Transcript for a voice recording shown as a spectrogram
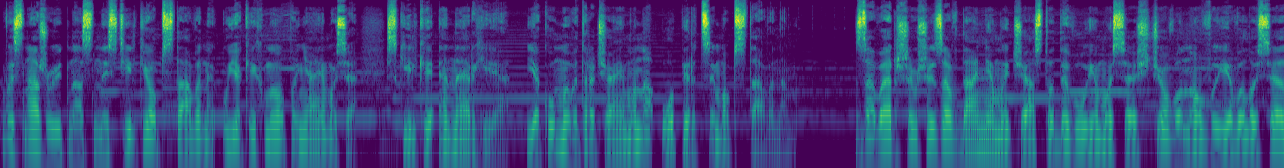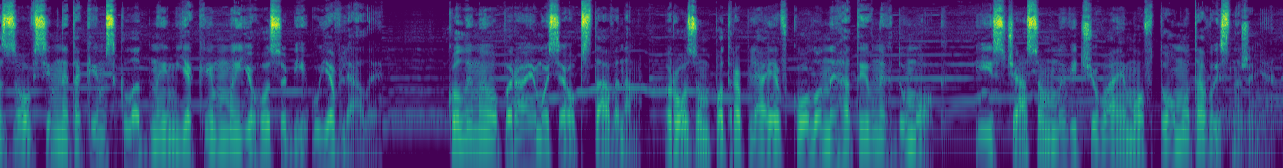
Виснажують нас не стільки обставини, у яких ми опиняємося, скільки енергія, яку ми витрачаємо на опір цим обставинам. Завершивши завдання, ми часто дивуємося, що воно виявилося зовсім не таким складним, яким ми його собі уявляли. Коли ми опираємося обставинам, розум потрапляє в коло негативних думок, і з часом ми відчуваємо втому та виснаження.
